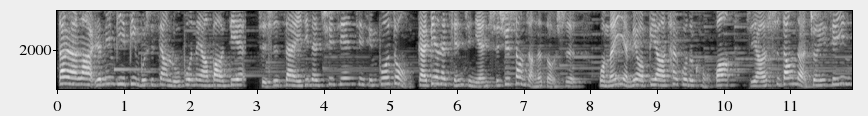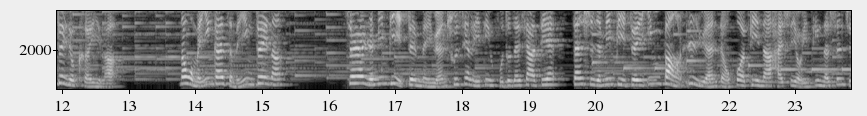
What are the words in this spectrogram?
当然了，人民币并不是像卢布那样暴跌，只是在一定的区间进行波动，改变了前几年持续上涨的走势。我们也没有必要太过的恐慌，只要适当的做一些应对就可以了。那我们应该怎么应对呢？虽然人民币对美元出现了一定幅度的下跌，但是人民币对英镑、日元等货币呢，还是有一定的升值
